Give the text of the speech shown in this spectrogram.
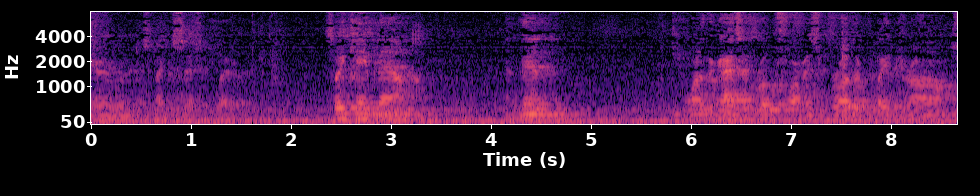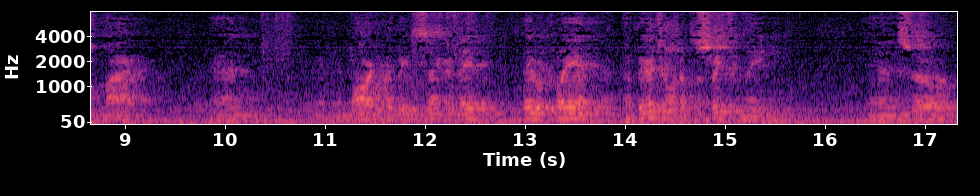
here and we'll just make a session player. So he came down and then one of the guys that wrote for him, his brother played drums, Mike, and, and Mark, the lead singer, they, they were playing a beer joint up the street from me. And so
